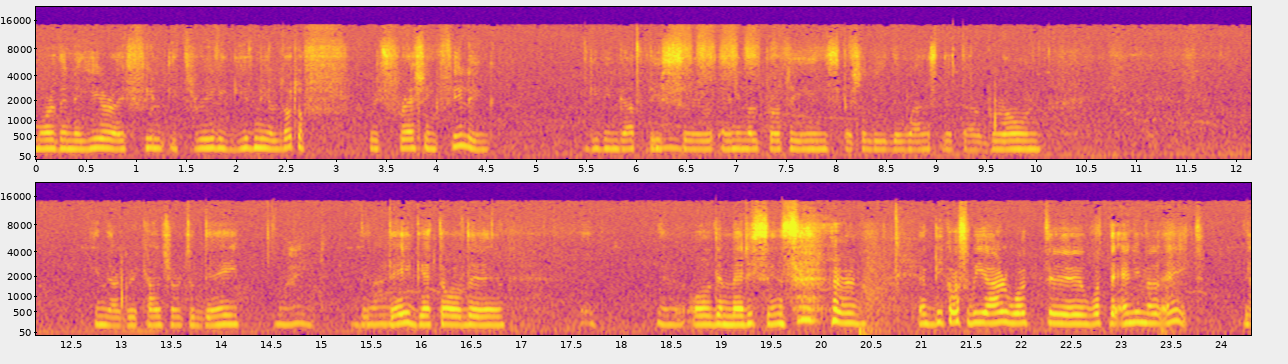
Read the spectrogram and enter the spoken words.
more than a year. I feel it really gives me a lot of refreshing feeling. Giving up these uh, animal proteins, especially the ones that are grown in agriculture today, Right. that Right. they get all the uh, all the medicines, and because we are what uh, what the animal ate, we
